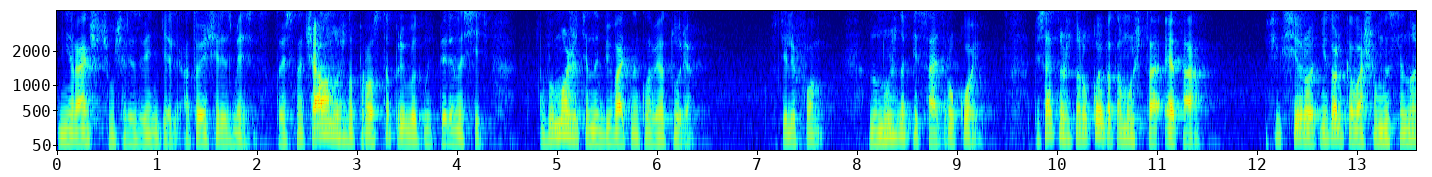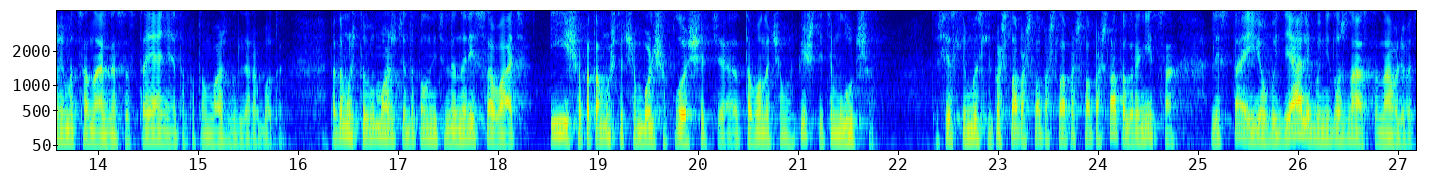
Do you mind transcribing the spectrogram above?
не раньше, чем через две недели, а то и через месяц. То есть сначала нужно просто привыкнуть переносить. Вы можете набивать на клавиатуре в телефон, но нужно писать рукой. Писать нужно рукой, потому что это фиксирует не только ваши мысли, но и эмоциональное состояние, это потом важно для работы потому что вы можете дополнительно нарисовать, и еще потому, что чем больше площадь э, того, на чем вы пишете, тем лучше. То есть если мысль пошла, пошла, пошла, пошла, пошла, то граница листа ее в идеале бы не должна останавливать.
